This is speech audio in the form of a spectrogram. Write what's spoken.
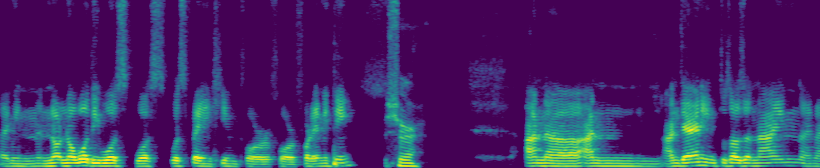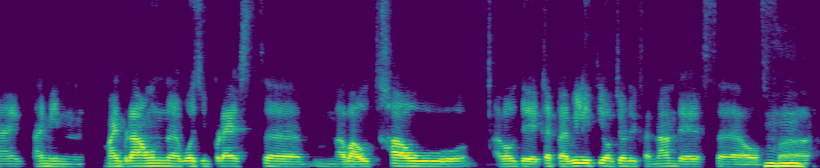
I mean, no, nobody was was was paying him for for for anything. Sure. And uh, and and then in 2009, I, I mean, Mike Brown uh, was impressed uh, about how about the capability of Jordi Fernandez of. Mm-hmm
